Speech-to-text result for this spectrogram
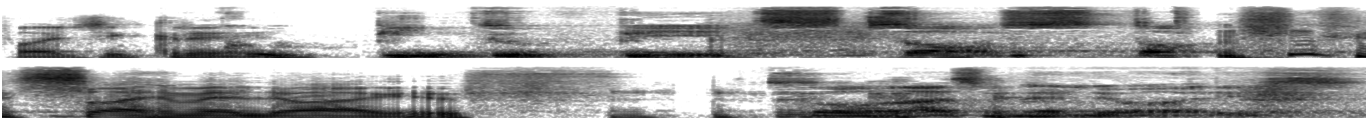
Pode crer. Cupido Beats. Só os top. Só as melhores. Só as melhores.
